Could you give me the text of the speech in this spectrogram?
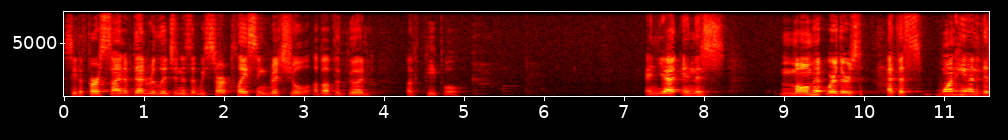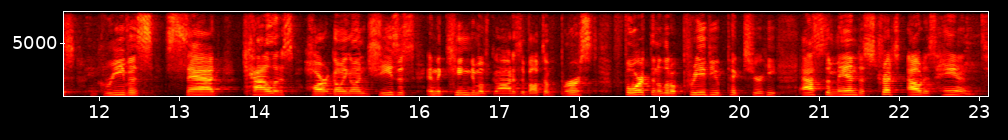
See, the first sign of dead religion is that we start placing ritual above the good of people. And yet, in this moment where there's at this one hand this grievous, sad, callous heart going on, Jesus and the kingdom of God is about to burst forth in a little preview picture. He asks the man to stretch out his hand.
